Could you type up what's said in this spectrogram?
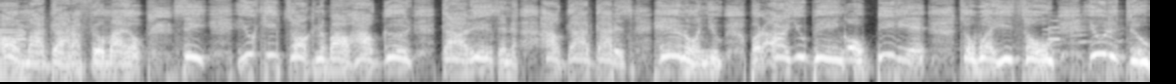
Oh my God, I feel my help. See, you keep talking about how good God is and how God got his hand on you, but are you being obedient to what he told you to do,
